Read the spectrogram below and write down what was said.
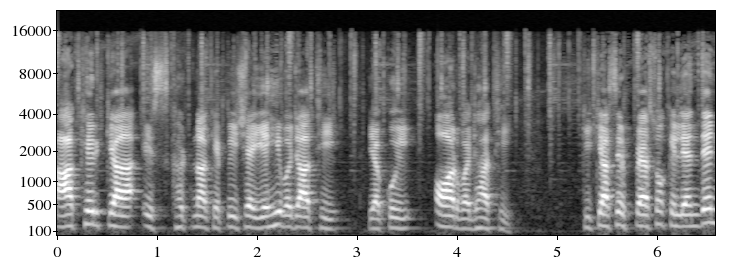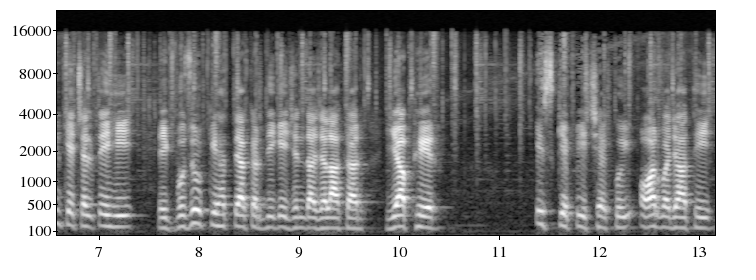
आखिर क्या इस घटना के पीछे यही वजह थी या कोई और वजह थी? कि क्या सिर्फ़ पैसों के लेन देन के चलते ही एक बुज़ुर्ग की हत्या कर दी गई ज़िंदा जलाकर, या फिर इसके पीछे कोई और वजह थी?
